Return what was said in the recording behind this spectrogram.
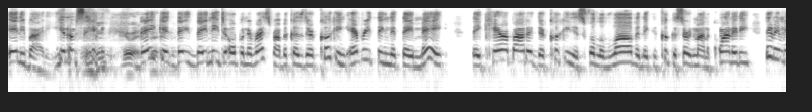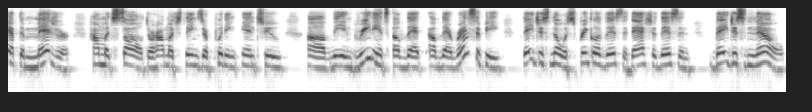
anybody. You know what I'm saying? Mm-hmm. Right, they right. could they they need to open a restaurant because they're cooking everything that they make they care about it. Their cooking is full of love and they can cook a certain amount of quantity. They don't even have to measure how much salt or how much things they're putting into uh, the ingredients of that of that recipe. They just know a sprinkle of this, a dash of this, and they just know.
